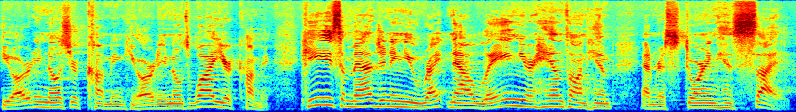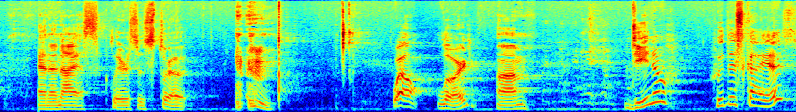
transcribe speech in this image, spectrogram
He already knows you're coming. He already knows why you're coming. He's imagining you right now laying your hands on him and restoring his sight. And Ananias clears his throat. well, Lord, um, do you know who this guy is?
